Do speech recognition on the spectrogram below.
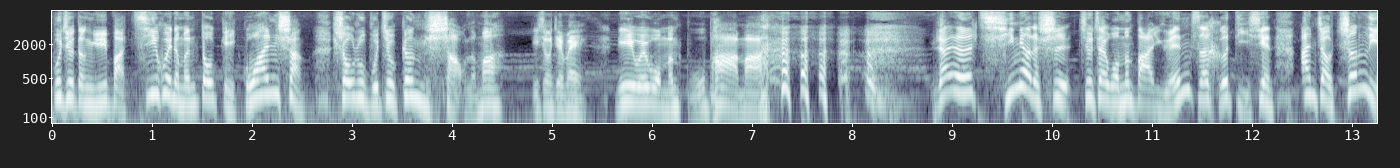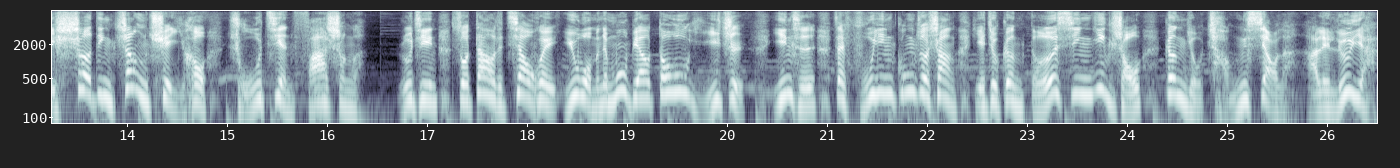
不就等于把机会的门都给关上，收入不就更少了吗？弟兄姐妹，你以为我们不怕吗？然而，奇妙的事就在我们把原则和底线按照真理设定正确以后，逐渐发生了。如今所到的教会与我们的目标都一致，因此在福音工作上也就更得心应手，更有成效了。哈利路亚！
